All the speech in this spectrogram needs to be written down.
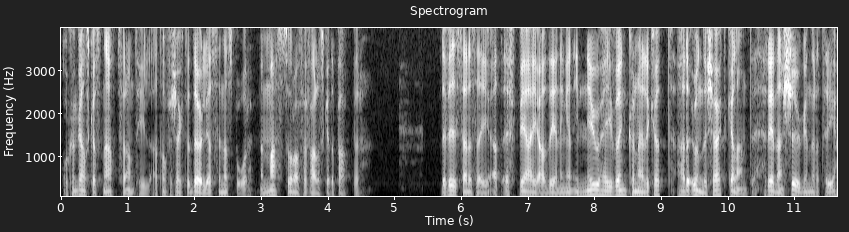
och kom ganska snabbt fram till att de försökte dölja sina spår med massor av förfalskade papper. Det visade sig att FBI-avdelningen i New Haven, Connecticut hade undersökt Galante redan 2003.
